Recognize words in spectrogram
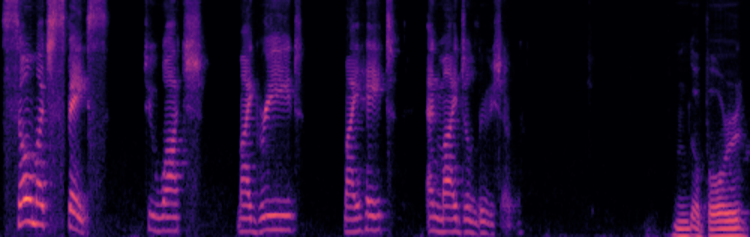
so much space to watch my greed, my hate, and my delusion. Und obwohl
